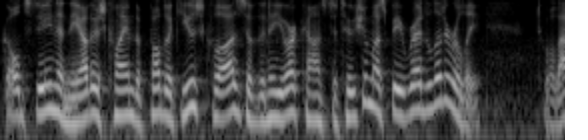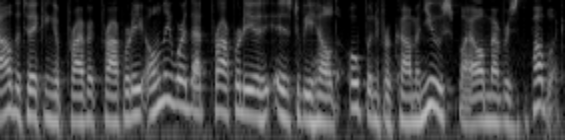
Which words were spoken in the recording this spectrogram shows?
Goldstein and the others claim the public use clause of the New York Constitution must be read literally to allow the taking of private property only where that property is to be held open for common use by all members of the public.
